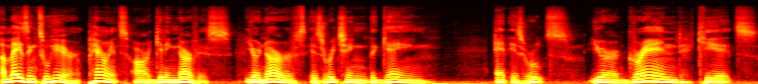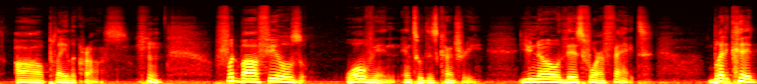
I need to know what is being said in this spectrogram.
amazing to hear parents are getting nervous. your nerves is reaching the game at its roots. Your grandkids all play lacrosse. Football feels woven into this country. You know this for a fact. But could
